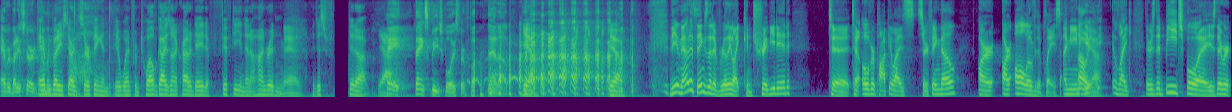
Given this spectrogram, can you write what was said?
Everybody started coming. everybody started surfing, and it went from 12 guys on a crowded day to 50, and then 100, and Man, it just f***ed it up. yeah. Hey, thanks Beach Boys for fucking that up. Yeah. yeah. the amount of things that have really like contributed to to overpopularize surfing though are are all over the place. I mean, Oh, it- yeah. it- like there was the Beach Boys, there were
